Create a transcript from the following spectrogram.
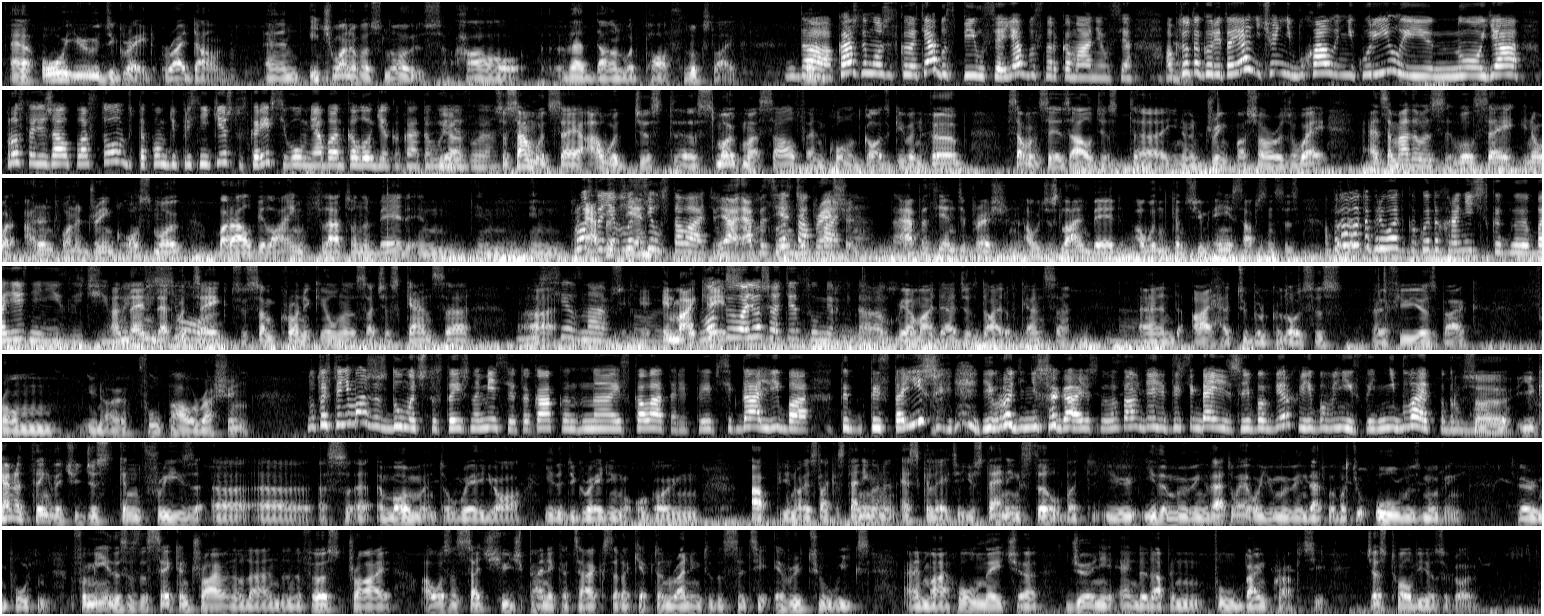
uh, or you degrade right down. And each one of us knows how that downward path looks like. Да, каждый может сказать, я бы спился, я бы снаркоманился. А кто-то говорит, а я ничего не бухал и не курил, и, но я просто лежал пластом в таком депресснике, что, скорее всего, у меня бы онкология какая-то вылезла. Yeah. So some would say I would just uh, smoke myself and call it God's given herb. Someone says I'll just uh, you know drink my sorrows away. And some others will say, you know what, I don't want to drink or smoke, but I'll be lying flat on the bed in in in Просто не было apathy сил and, вставать. уже. yeah, apathy and Просто depression. апатия, да. Apathy and depression. I would just lie in bed. I wouldn't consume any substances. А but потом the- это приводит к какой-то хронической э, болезни неизлечимой. and then И that would всё. take to some chronic illness such as cancer. Мы uh, все знаем, что... in my вот case, у Алёши отец умер недавно. Um, yeah, my dad just died of cancer, Да. and I had tuberculosis a few years back from you know full power rushing. Ну, то есть ты не можешь думать, что стоишь на месте. Это как на эскалаторе. Ты всегда либо ты, ты стоишь и вроде не шагаешь, но на самом деле ты всегда едешь либо вверх, либо вниз. И не бывает по-другому. So you cannot think that you just can freeze a, a, a a- moment where you are either degrading or going up. You know, it's like standing on an escalator. You're standing still, but you either moving that way or you're moving that way, but you're always moving. Very important. For me, this is the second try on the land. In the first try, I was in such huge panic attacks that I kept on running to the city every two weeks, and my whole nature journey ended up in full bankruptcy just 12 years ago.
